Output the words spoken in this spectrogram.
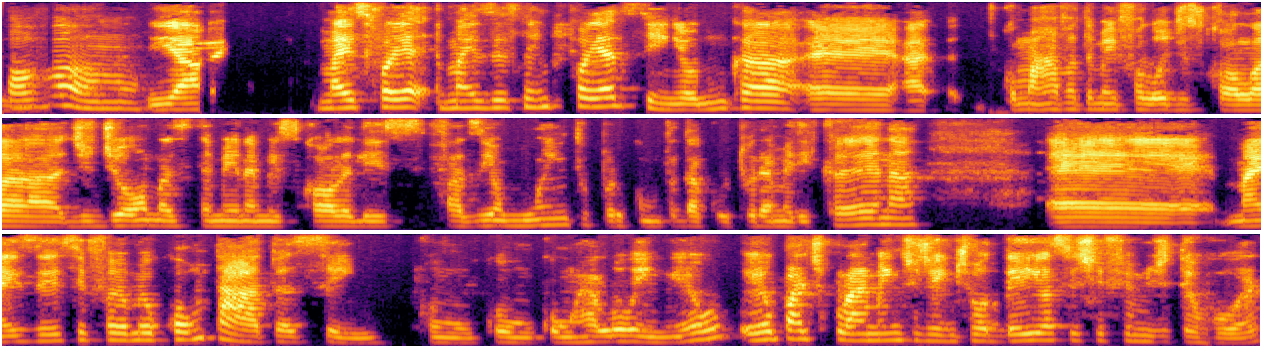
Só vamos. E a... Mas, foi, mas sempre foi assim. Eu nunca. É, como a Rafa também falou de escola de idiomas, também na minha escola eles faziam muito por conta da cultura americana. É, mas esse foi o meu contato, assim, com, com, com Halloween. Eu, eu, particularmente, gente, odeio assistir filme de terror.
